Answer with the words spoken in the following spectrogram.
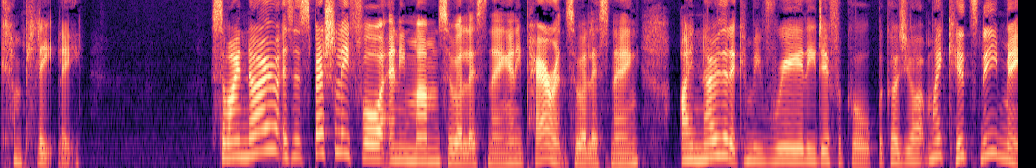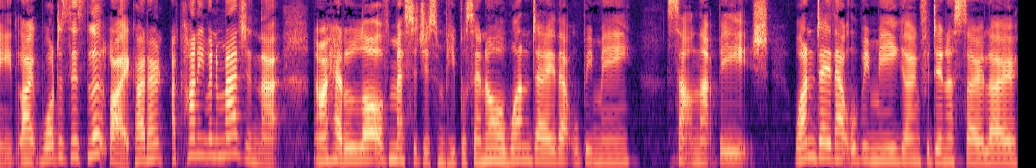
completely. So I know, especially for any mums who are listening, any parents who are listening, I know that it can be really difficult because you're like, my kids need me. Like, what does this look like? I don't, I can't even imagine that. Now, I had a lot of messages from people saying, oh, one day that will be me sat on that beach. One day that will be me going for dinner solo.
